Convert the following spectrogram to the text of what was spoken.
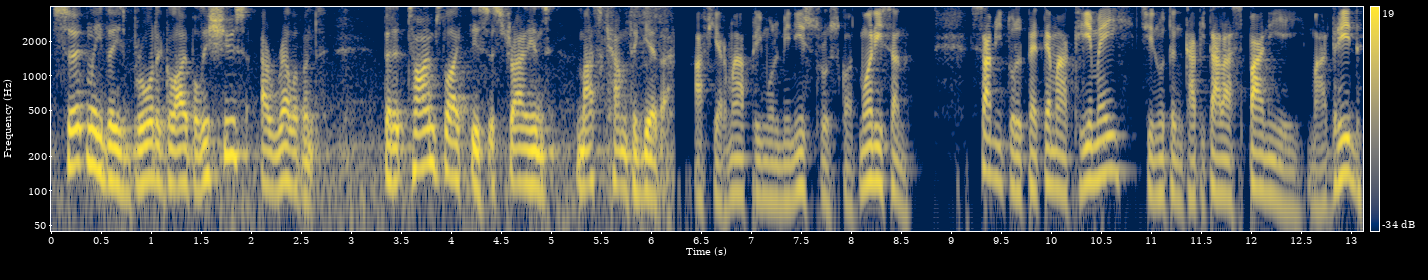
Certainly these broader global issues are relevant, but at times like this Australians must come together. Afirma primul ministru Scott Morrison. Summitul pe tema climei, ținut în capitala Spaniei, Madrid,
